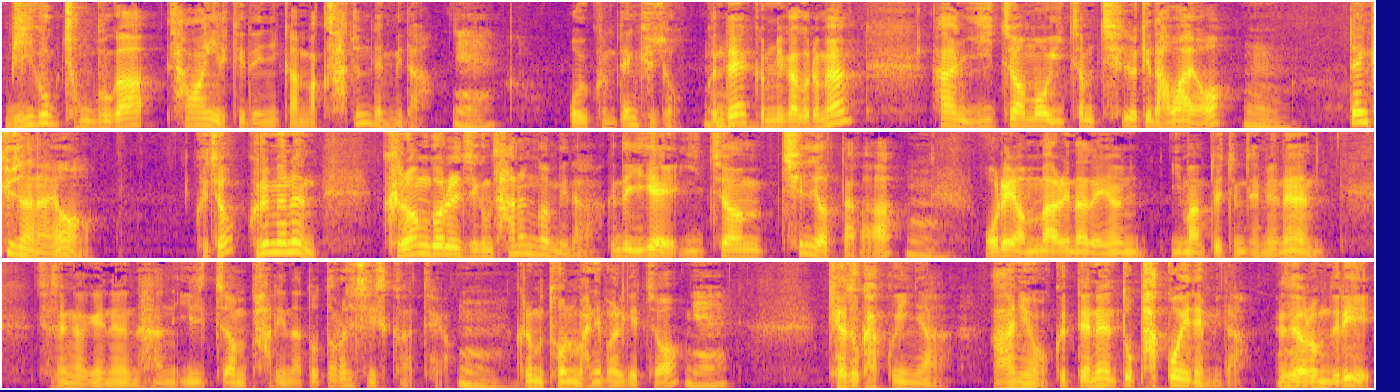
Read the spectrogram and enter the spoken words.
미국 정부가 상황이 이렇게 되니까 막 사준답니다. 예. 오, 그럼 thank you죠. 근데 음. 금리가 그러면 한 2.5, 2.7 이렇게 나와요. 음. thank you잖아요. 그죠? 그러면은 그런 거를 지금 사는 겁니다. 근데 이게 2.7이었다가 음. 올해 연말이나 내년 이맘때쯤 되면은 제 생각에는 한 1.8이나 또 떨어질 수 있을 것 같아요. 음. 그러면 돈 많이 벌겠죠? 예. 계속 갖고 있냐? 아니요. 그때는 또 바꿔야 됩니다. 그래서 음. 여러분들이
